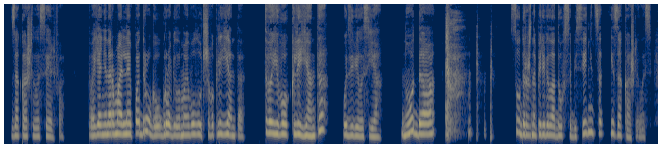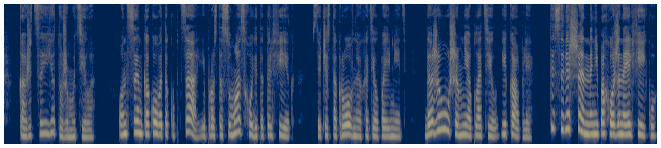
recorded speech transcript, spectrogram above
— закашлялась эльфа. «Твоя ненормальная подруга угробила моего лучшего клиента». «Твоего клиента?» — удивилась я. «Ну да». Судорожно перевела дух собеседница и закашлялась. Кажется, ее тоже мутило. Он сын какого-то купца и просто с ума сходит от эльфиек. Все чистокровную хотел поиметь. Даже уши мне оплатил и капли. «Ты совершенно не похожа на эльфийку»,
